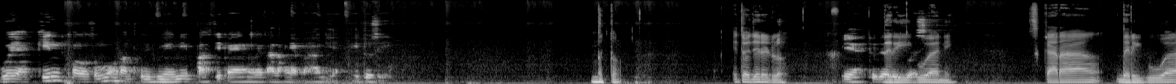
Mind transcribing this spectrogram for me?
gue yakin kalau semua orang tua di dunia ini pasti pengen ngeliat anaknya bahagia itu sih Betul. Itu aja dari lo. Iya itu Dari dari, sih. gua nih. Sekarang dari gua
